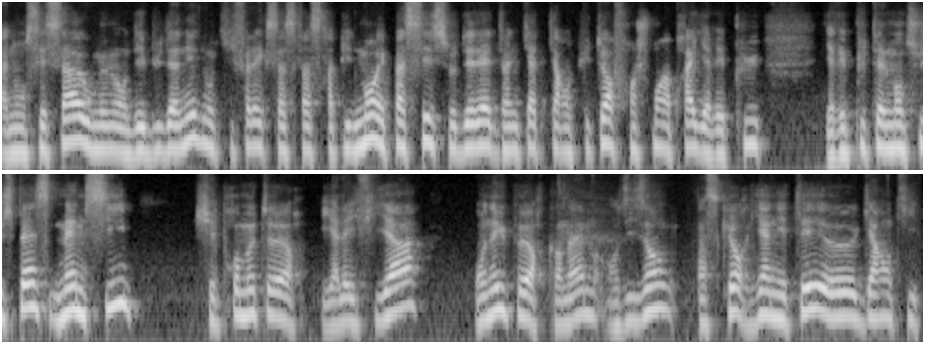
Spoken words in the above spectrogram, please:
annoncer ça ou même en début d'année. Donc il fallait que ça se fasse rapidement et passer ce délai de 24-48 heures. Franchement, après, il n'y avait, plus, il y avait plus tellement de suspense, même si chez le promoteur et à la FIA, on a eu peur quand même en se disant parce que rien n'était euh, garanti.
